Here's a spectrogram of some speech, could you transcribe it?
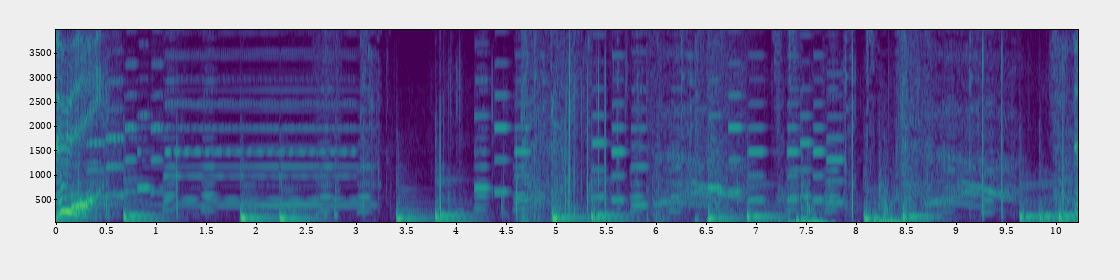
อย่ อย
